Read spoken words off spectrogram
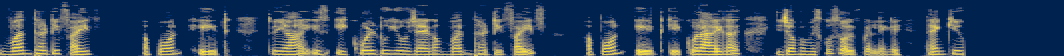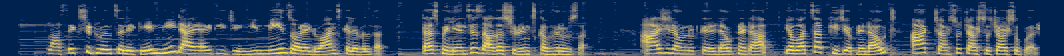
One thirty five upon eight तो यहाँ इज़ इक्वल टू ये हो जाएगा one thirty five upon eight के इक्वल आएगा जब हम इसको सॉल्व कर लेंगे. थैंक यू क्लास सिक्स से ट्वेल्थ से लेके NEET I I T JEE mains और एडवांस के लेवल तक. दस मिलियन से ज़्यादा स्टूडेंट्स का भरोसा. आज ही डाउनलोड करें डाउट नेट ऐप या व्हाट्सअप कीजिए अपने डाउट्स आठ चार सौ चार सौ चार सौ पर.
